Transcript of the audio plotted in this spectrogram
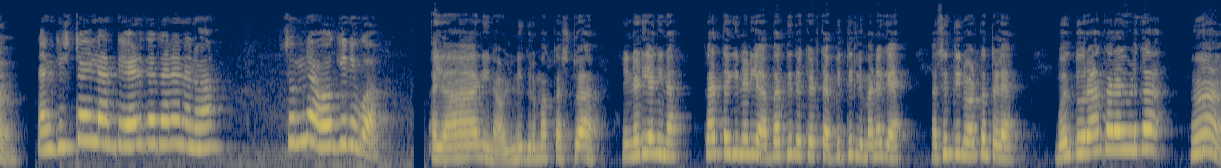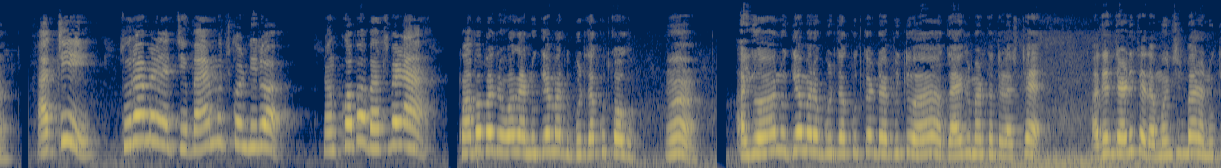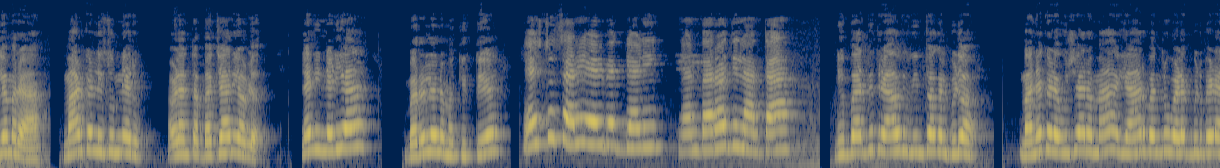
ಅಯ್ಯ ನೀನು ಅವಳು ನಿಗ್ರಮ ಕಷ್ಟ ನೀನು ನಡಿಯ ನೀನ? ಕಾರ್ ತೆಗಿ ನಡಿಯ ಬರ್ದಿದ್ದೆ ಕೆಟ್ಟ ಬಿದ್ದಿರ್ಲಿ ಮನೆಗೆ. ಹಸಿದ್ದಿ ನೋಡ್ಕೊಂತಾಳೆ. ಬಲ್ ಅಂತಾರ ಇವಳಿಗ? ಅಜ್ಜಿ ಸುರಾಮೆ ಅಜ್ಜಿ ಬಾಯಿ ಮುಚ್ಕೊಂಡಿರೋ. ನಮ್ ಕೋಪ ಬರ್ಸ್ಬೇಡ. ಪಾಪ ಬಂದ್ರೆ ಹೋಗ ನುಗ್ಗೆ ಮರದ ಬುಡ್ದ ಕುತ್ಕೋಗು. ಹಾಂ. ಅಯ್ಯೋ ನುಗ್ಗೆ ಮರ ಬುಡ್ದ ಕುತ್ಕೊಂಡ್ರೆ ಬಿತ್ತು ಗಾಯಗಳು ಮಾಡ್ಕೊಂತಾಳೆ ಅಷ್ಟೇ. ಅದೇಂತ ನಡೀತದ ಮನುಷ್ಯನ ಬಾರ ನುಗ್ಗೆ ಮರ? ಮಾಡ್ಕೊಳ್ಳಿ ಸುಮ್ಮನೆ ಅವಳಂತ ಬಜಾರಿ ಅವಳು. ಲೇ ನೀನ್ ನಡಿಯ? ಬರಲ್ಲ ನಮ್ಮ ಕೀರ್ತಿ. ಎಷ್ಟು ಸರಿ ಹೇಳ್ಬೇಕು ಡ್ಯಾಡಿ ನಾನು ಬರೋದಿಲ್ಲ ಅಂತ. ನೀವು ಬರ್ದಿದ್ರೆ ಯಾವ್ದು ನಿಂತೋಗಲ್ ಬಿಡು. ಮನೆ ಕಡೆ ಹುಷಾರಮ್ಮ ಯಾರು ಬಂದ್ರು ಒಳಗೆ ಬಿಡಬೇಡ.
